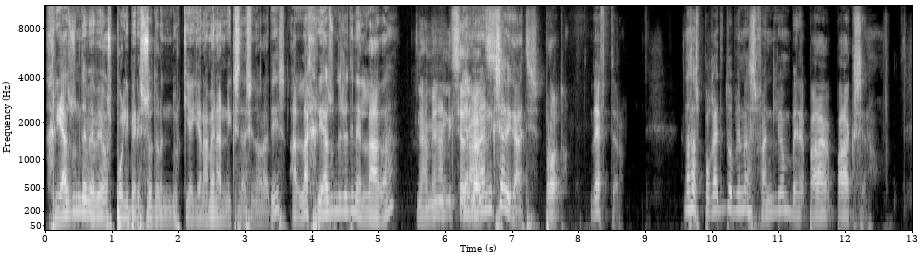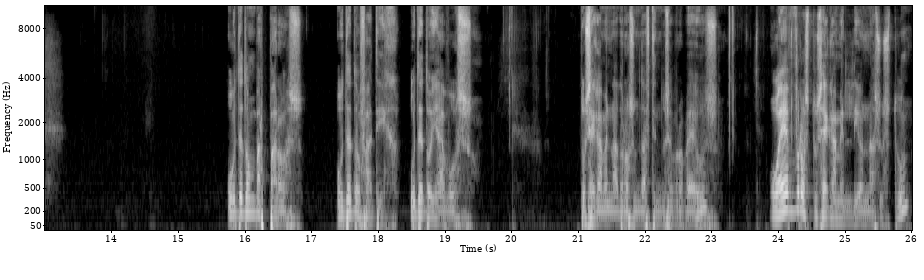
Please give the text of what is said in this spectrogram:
χρειάζονται βεβαίως πολύ περισσότερο την Τουρκία για να μην ανοίξει τα σύνορά της αλλά χρειάζονται και την Ελλάδα Για να μην ανοίξει για να μην αδικά της. ανοίξει αδικά τη. Πρώτο. Δεύτερο. Να σας πω κάτι το οποίο να σας φανεί λίγο περι- παρά- παράξενο. Ούτε τον Παρπαρό, ούτε το Φατίχ, ούτε το Ιαβούς τους έκαμε να δρώσουν τα αυτήν τους Ευρωπαίους. Ο Εύρο τους έκαμε λίγο να σουστούν,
